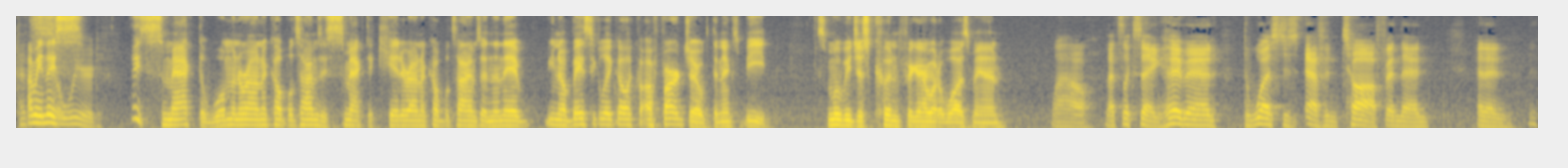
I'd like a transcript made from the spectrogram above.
That's I mean, they so weird. they smacked the woman around a couple times. They smacked a kid around a couple times, and then they, you know, basically like a, a fart joke the next beat. This movie just couldn't figure out what it was, man. Wow, that's like saying, "Hey man, the West is effing tough," and then and then,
